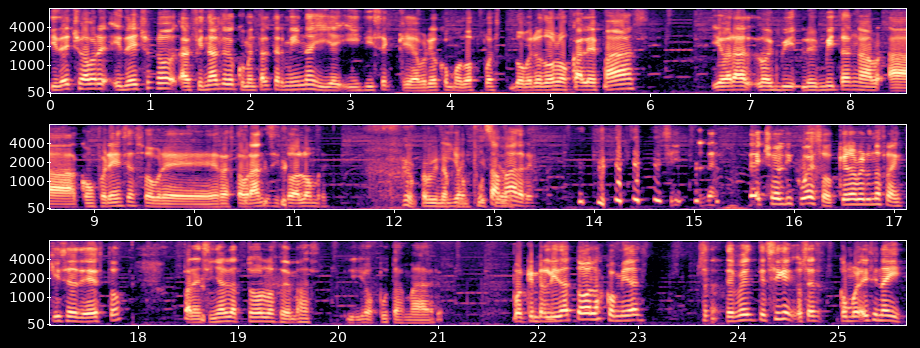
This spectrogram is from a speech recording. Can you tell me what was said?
Y de hecho abre, y de hecho al final del documental termina y, dice que abrió como dos pues dos locales más y ahora lo, lo invitan a, conferencias sobre restaurantes y todo el hombre. y yo, puta madre. de, hecho él dijo eso, quiero abrir una franquicia de esto para enseñarle a todos los demás. Y yo, puta madre. Porque en realidad todas las comidas o sea, te, ven, te siguen, o sea, como le dicen ahí,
